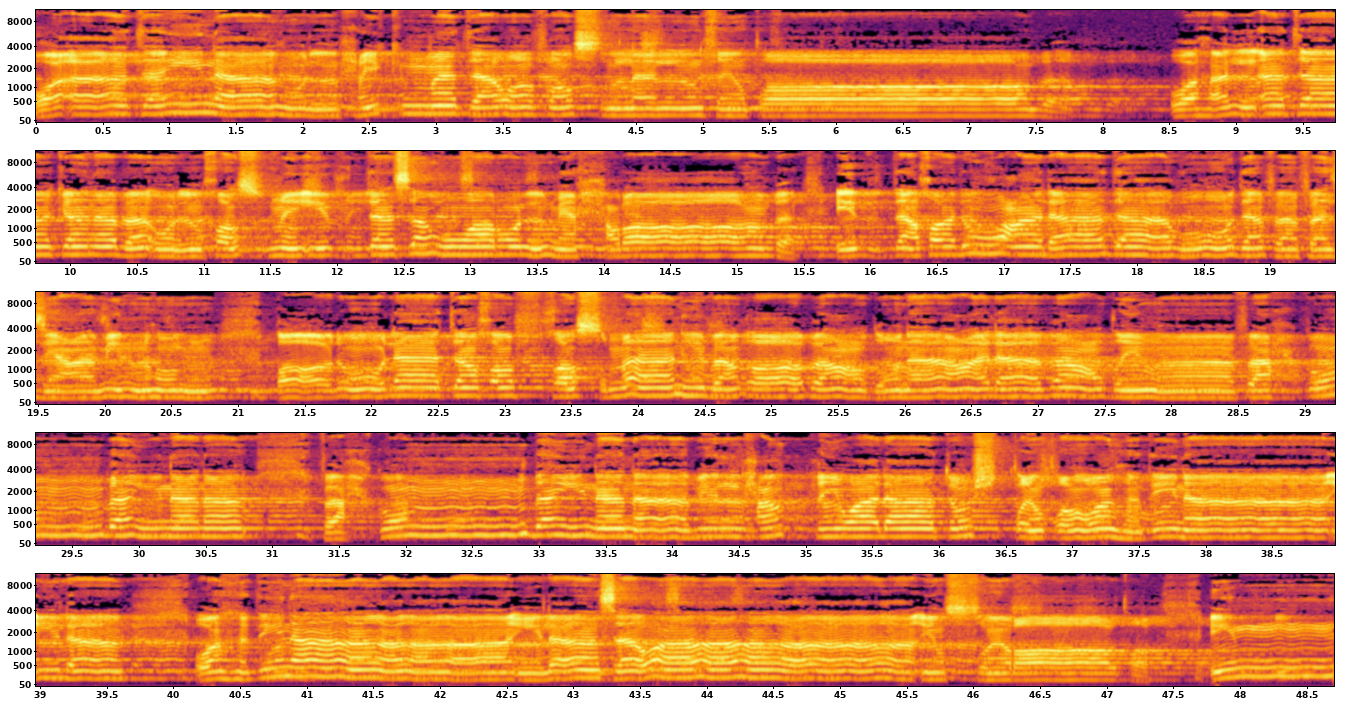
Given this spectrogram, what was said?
وآتيناه الحكمة وفصل الخطاب. وهل أتاك نبأ الخصم إذ تسوروا المحراب؟ إذ دخلوا على داود ففزع منهم قالوا لا تخف خصمان بغى بعضنا على بعض فاحكم بيننا فاحكم بيننا بالحق ولا تشطط واهدنا إلى واهدنا إلى سواء الصراط. إن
